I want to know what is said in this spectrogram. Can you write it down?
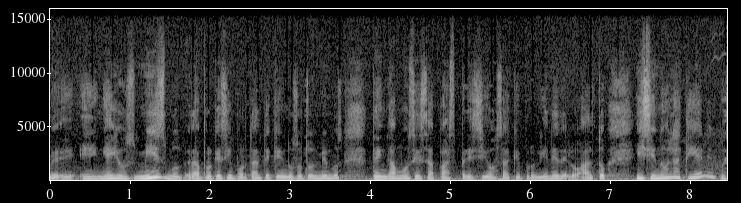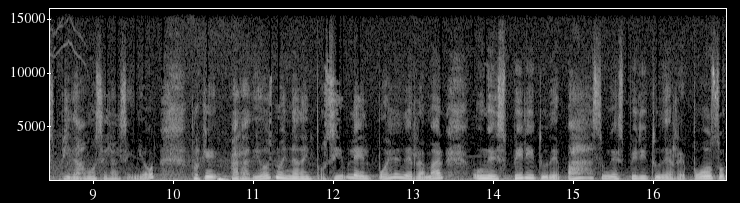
eh, en ellos mismos, ¿verdad? Porque es importante que nosotros mismos tengamos esa paz preciosa que proviene de lo alto. Y si no la tienen, pues pidámosela al Señor, porque para Dios no hay nada imposible. Él puede derramar un espíritu de paz, un espíritu de reposo,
